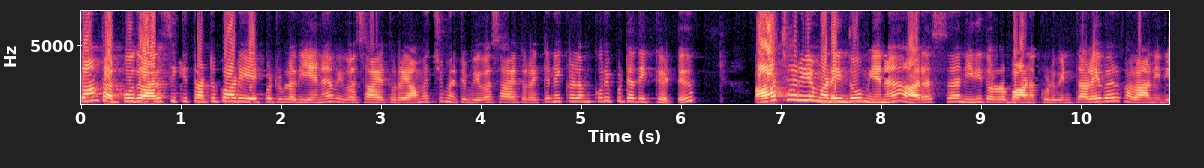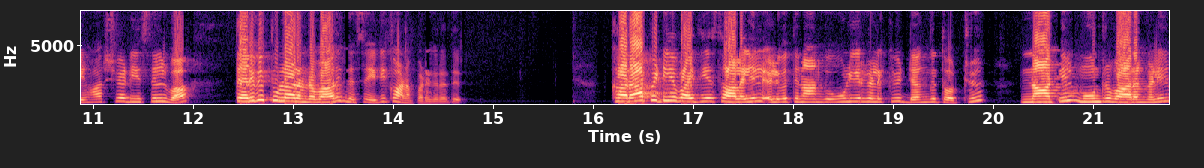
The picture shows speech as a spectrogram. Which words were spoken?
தான் தற்போது அரிசிக்கு தட்டுப்பாடு ஏற்பட்டுள்ளது என விவசாயத்துறை அமைச்சு மற்றும் விவசாயத்துறை திணைக்களம் குறிப்பிட்டதை கேட்டு ஆச்சரியம் அடைந்தோம் என அரச நிதி தொடர்பான குழுவின் தலைவர் கலாநிதி ஹர்ஷ டி சில்வா தெரிவித்துள்ளார் என்றவாறு இந்த செய்தி காணப்படுகிறது. கராப்பிட்டிய வைத்தியசாலையில் எழுபத்தி நான்கு ஊழியர்களுக்கு டெங்கு தொற்று நாட்டில் மூன்று வாரங்களில்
